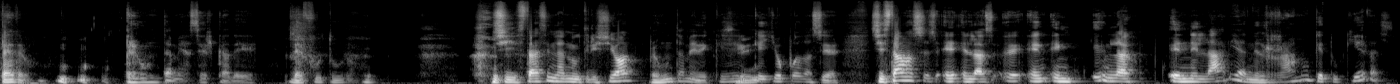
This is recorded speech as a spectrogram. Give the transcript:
Pedro, pregúntame acerca de, del futuro. Si estás en la nutrición, pregúntame de qué, Sí. qué yo puedo hacer. Si estamos en, en las, en, en- en la, en el área, en el ramo que tú quieras.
